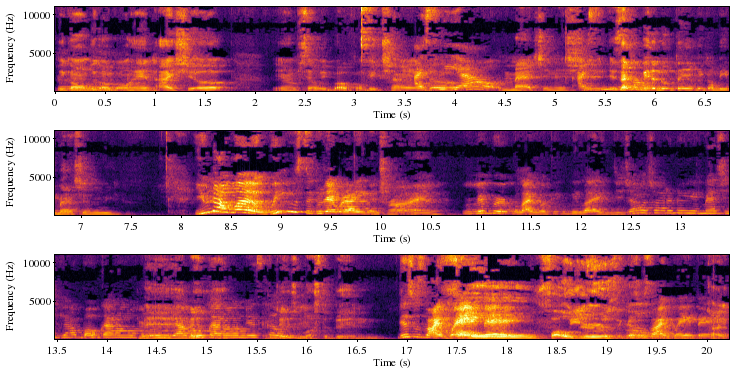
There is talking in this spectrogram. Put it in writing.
we gonna we gonna go ahead and ice you up. You know what I'm saying? We both gonna be chained Ice up, me out. matching and shit. Is that gonna be the new thing? We gonna be matching when we. You know what? We used to do that without even trying. Remember, like when people be like, "Did y'all try to do your matching? Y'all both got on blue. Man, y'all both got on this color." This must have been This was like way four, four years ago. This was like way back.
